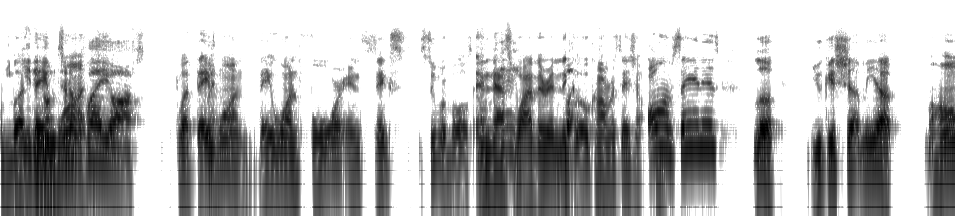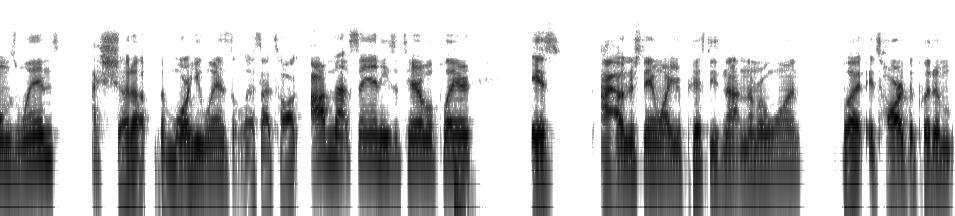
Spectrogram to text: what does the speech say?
and But getting them to the playoffs. But they But- won. They won four and six Super Bowls, and that's why they're in the but- GO conversation. All I'm saying is, look, you can shut me up. Mahomes wins, I shut up. The more he wins, the less I talk. I'm not saying he's a terrible player. It's I understand why you're pissed he's not number one, but it's hard to put him.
